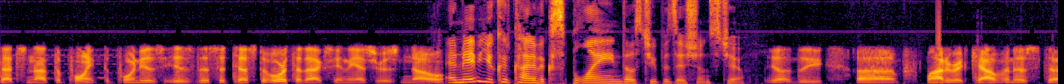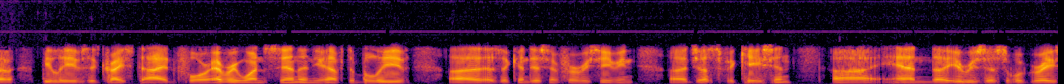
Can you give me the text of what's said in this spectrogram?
That's not the point. The point is, is this a test of orthodoxy? And the answer is no. And maybe you could kind of explain those two positions too. Yeah, the uh, moderate Calvinist uh, believes that Christ died for everyone's sin, and you have to believe uh, as a condition for receiving uh, justification. Uh, and uh, irresistible grace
